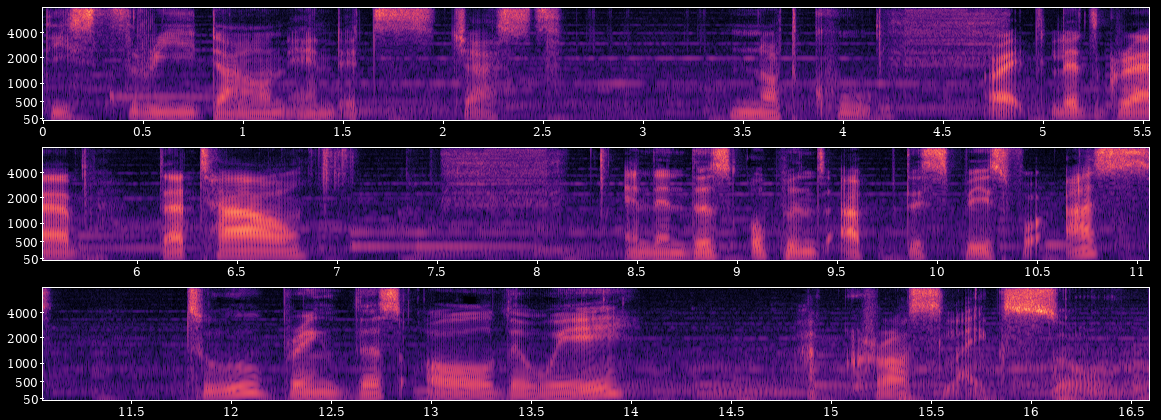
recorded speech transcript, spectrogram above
these three down and it's just not cool all right let's grab that towel. and then this opens up the space for us to bring this all the way across like so.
